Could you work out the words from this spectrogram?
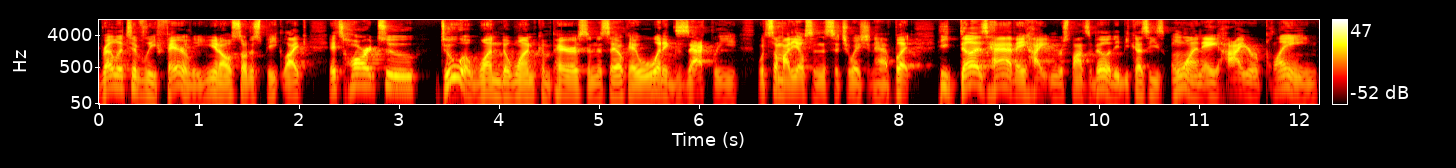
relatively fairly, you know, so to speak. Like it's hard to do a one to one comparison to say, okay, well, what exactly would somebody else in this situation have? But he does have a heightened responsibility because he's on a higher plane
